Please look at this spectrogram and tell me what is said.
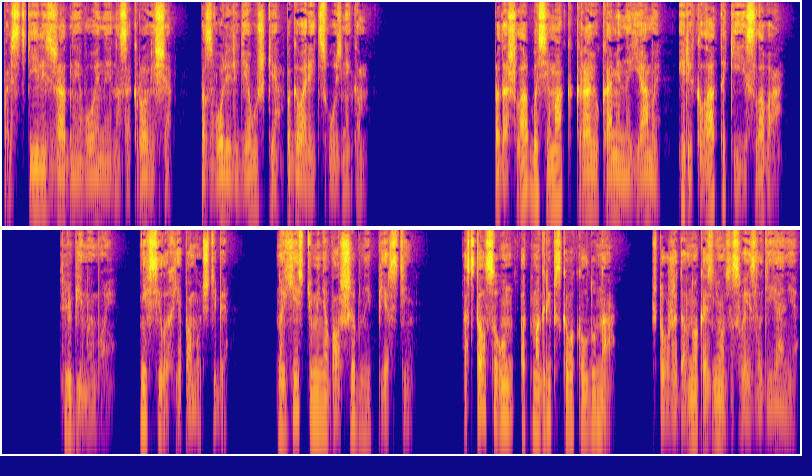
Польстились жадные воины на сокровища, позволили девушке поговорить с узником. Подошла Басима к краю каменной ямы и рекла такие слова. «Любимый мой, не в силах я помочь тебе, но есть у меня волшебный перстень. Остался он от магрибского колдуна, что уже давно казнен за свои злодеяния.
